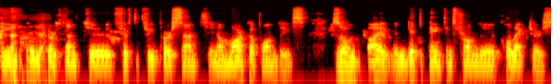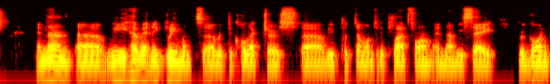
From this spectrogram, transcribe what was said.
between 30% to 53%, you know, markup on these. Sure. So we buy, we get the paintings from the collectors. And then uh, we have an agreement uh, with the collectors. Uh, we put them onto the platform and then we say, we're going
